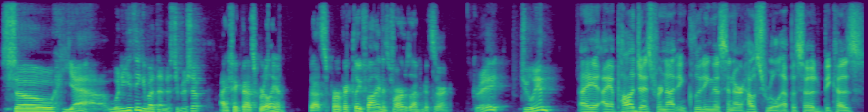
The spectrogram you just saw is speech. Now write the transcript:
So, yeah, what do you think about that, Mr. Bishop? I think that's brilliant. That's perfectly fine as far as I'm concerned. Great. Julian? I, I apologize for not including this in our house rule episode because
